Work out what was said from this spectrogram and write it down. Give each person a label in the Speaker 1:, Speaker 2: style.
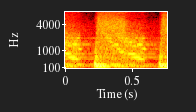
Speaker 1: Yeah.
